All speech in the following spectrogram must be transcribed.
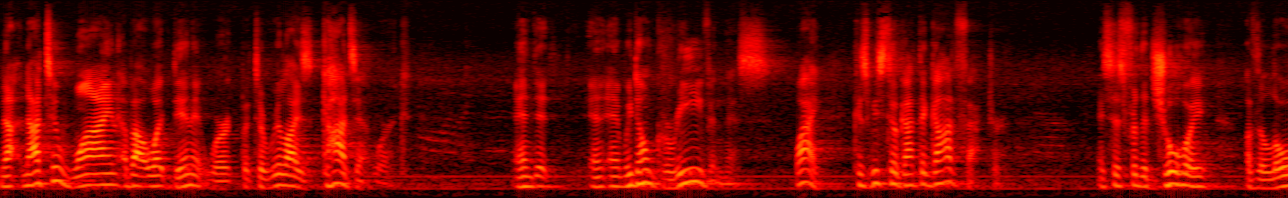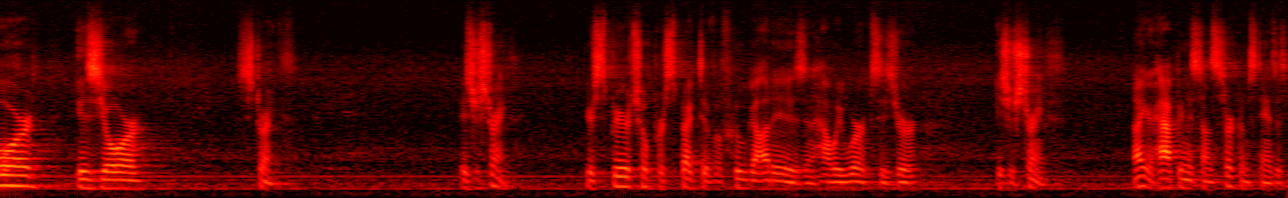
not, not to whine about what didn't work, but to realize God's at work. And, it, and, and we don't grieve in this. Why? Because we still got the God factor. It says, For the joy of the Lord is your strength. Is your strength. Your spiritual perspective of who God is and how He works is your, is your strength, not your happiness on circumstances.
